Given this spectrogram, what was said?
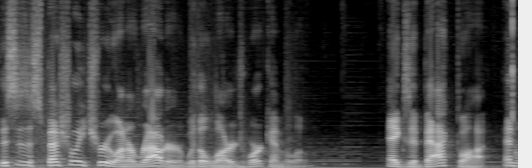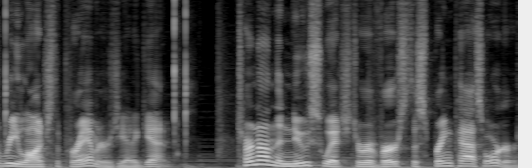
This is especially true on a router with a large work envelope. Exit Backplot and relaunch the parameters yet again. Turn on the new switch to reverse the spring pass order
